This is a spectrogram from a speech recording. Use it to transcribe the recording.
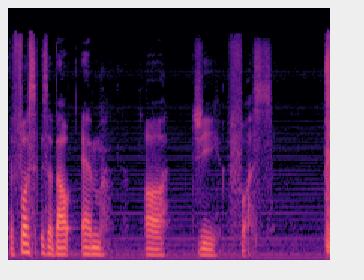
The fuss is about MRG FUS.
